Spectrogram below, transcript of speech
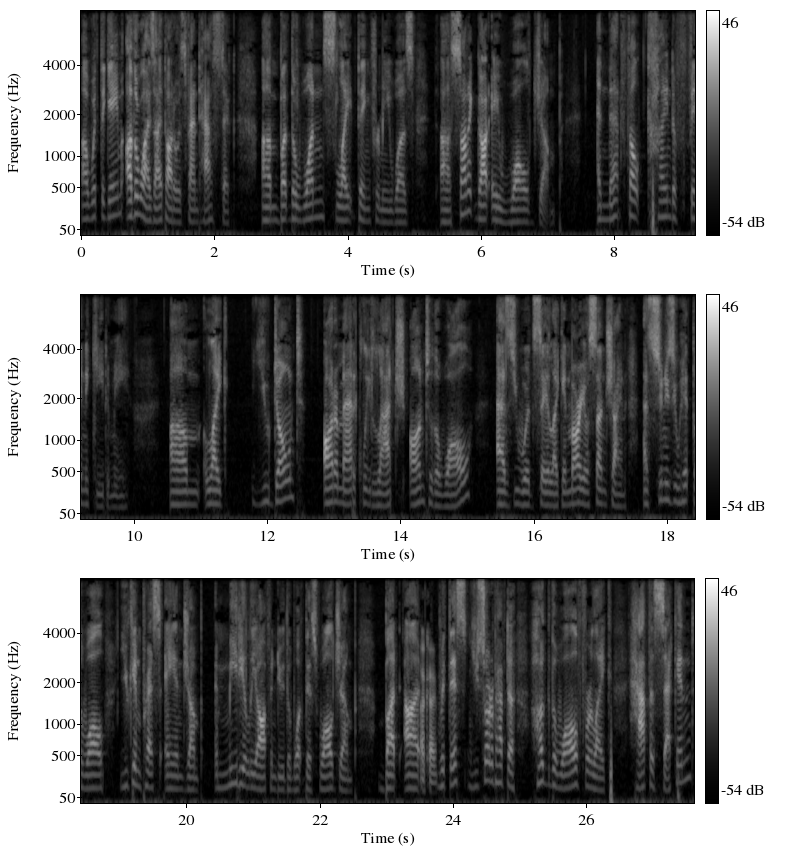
uh, with the game. Otherwise, I thought it was fantastic. Um, but the one slight thing for me was uh, Sonic got a wall jump, and that felt kind of finicky to me. Um, like you don't automatically latch onto the wall as you would say like in Mario Sunshine. As soon as you hit the wall, you can press A and jump immediately off and do the what this wall jump. But uh, Okay. with this, you sort of have to hug the wall for like half a second.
